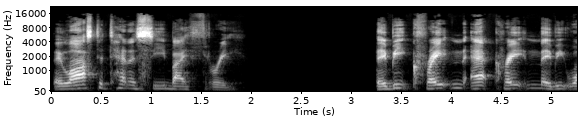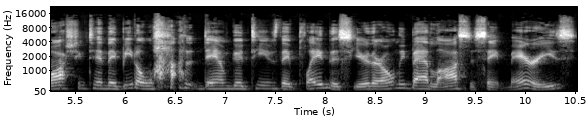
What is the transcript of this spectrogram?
They lost to Tennessee by three. They beat Creighton at Creighton. They beat Washington. They beat a lot of damn good teams they played this year. Their only bad loss is St. Mary's,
